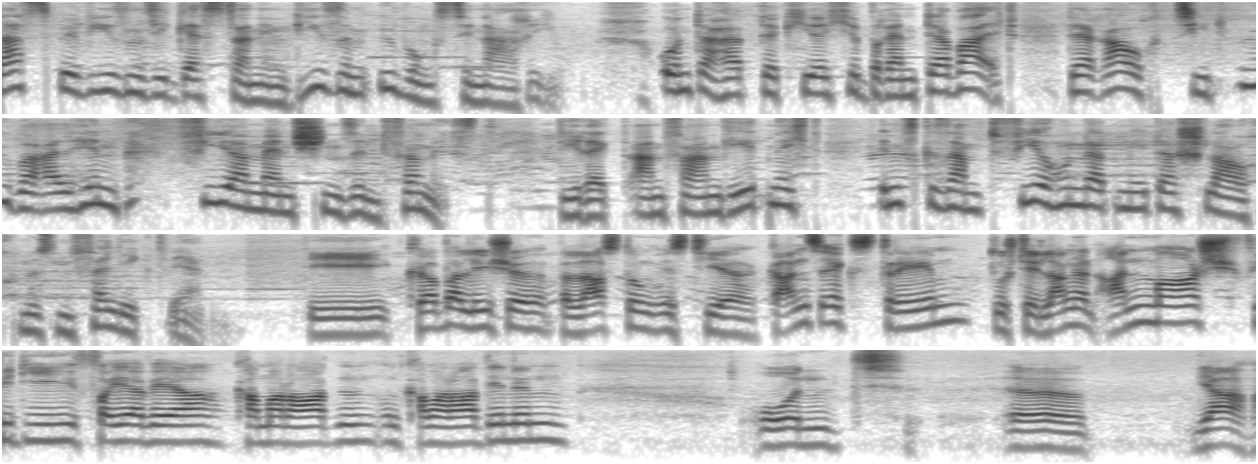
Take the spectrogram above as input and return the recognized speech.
Das bewiesen sie gestern in diesem Übungsszenario. Unterhalb der Kirche brennt der Wald. Der Rauch zieht überall hin. Vier Menschen sind vermisst. Direkt anfahren geht nicht. Insgesamt 400 Meter Schlauch müssen verlegt werden. Die körperliche Belastung ist hier ganz extrem durch den langen Anmarsch für die Feuerwehrkameraden und Kameradinnen. Und äh, ja,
